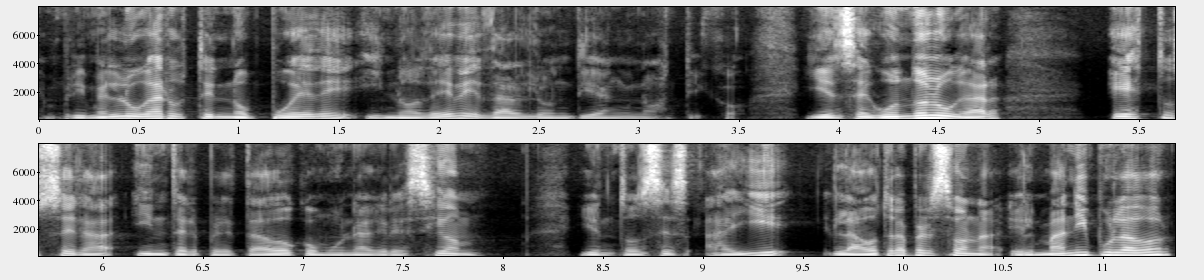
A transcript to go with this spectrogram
En primer lugar, usted no puede y no debe darle un diagnóstico. Y en segundo lugar, esto será interpretado como una agresión. Y entonces ahí la otra persona, el manipulador,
